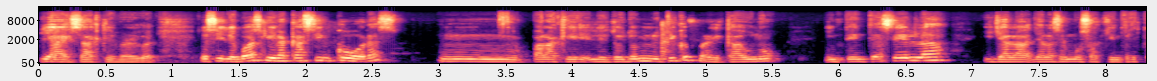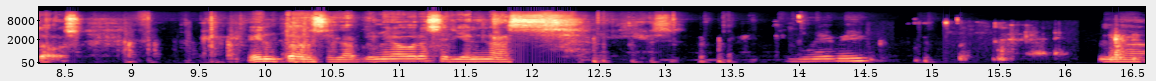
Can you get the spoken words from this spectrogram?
Yeah, exactly, very good. Entonces, sí, les voy a escribir acá cinco horas mm, para que les doy dos minuticos para que cada uno intente hacerla y ya la, ya la hacemos aquí entre todos. Entonces, la primera hora serían las 9, la,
